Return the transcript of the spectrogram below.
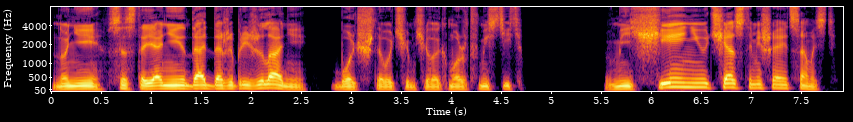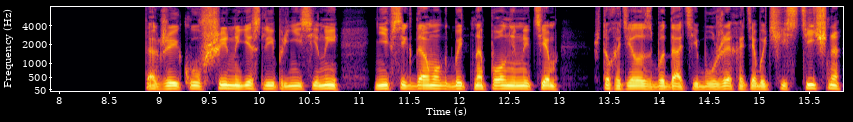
но не в состоянии дать даже при желании больше того, чем человек может вместить. Вмещению часто мешает самость. Также и кувшины, если и принесены, не всегда могут быть наполнены тем, что хотелось бы дать, ибо уже хотя бы частично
